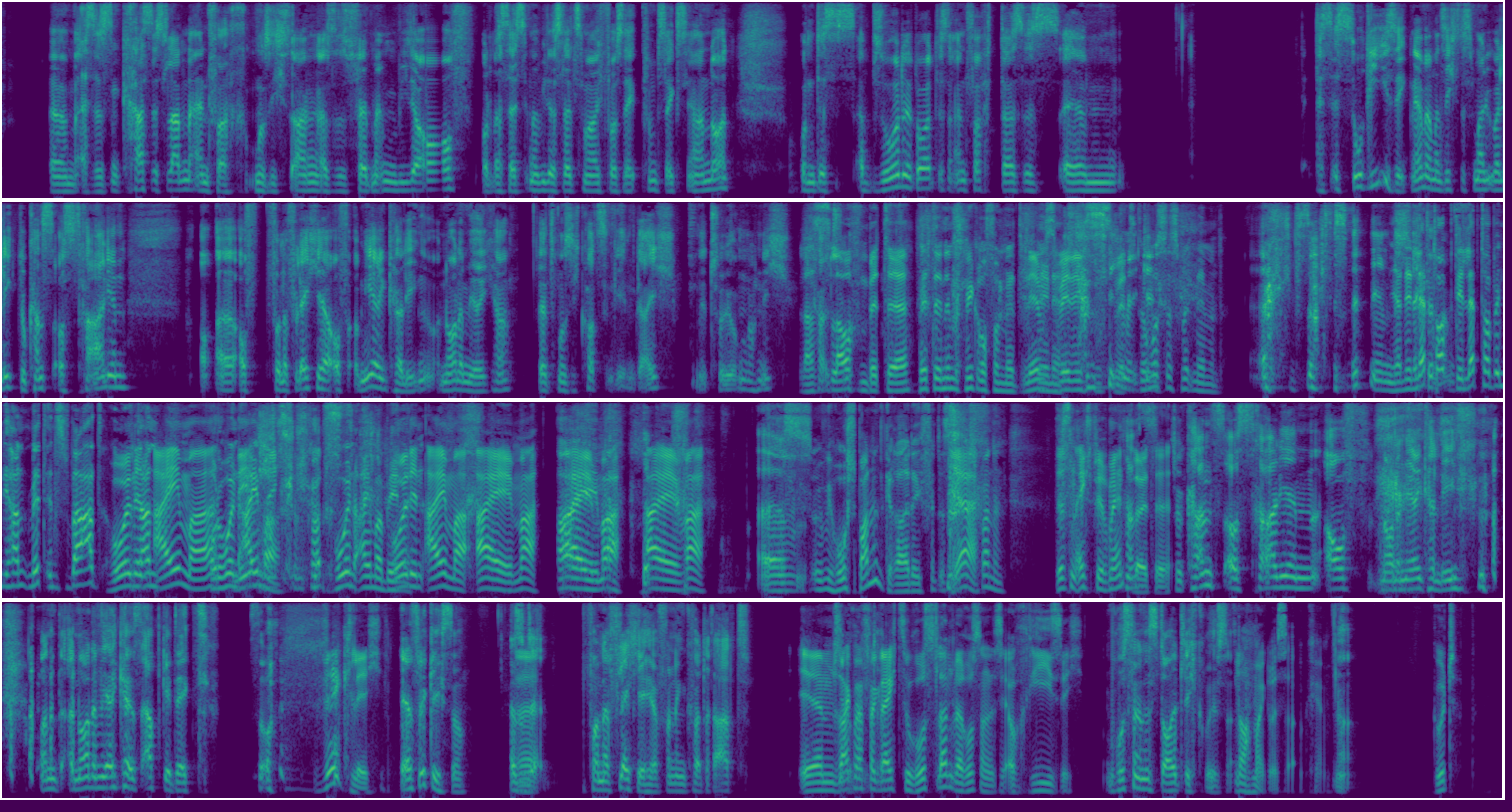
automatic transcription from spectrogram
Ähm, also es ist ein krasses Land einfach, muss ich sagen. Also es fällt mir immer wieder auf. Oder was heißt immer wieder? Das letzte Mal war ich vor sech, fünf, sechs Jahren dort. Und das Absurde dort ist einfach, dass es ähm, das ist so riesig, ne? wenn man sich das mal überlegt. Du kannst Australien äh, auf, von der Fläche her auf Amerika liegen, Nordamerika. Jetzt muss ich kotzen gehen gleich. Entschuldigung, noch nicht. Lass es laufen, bitte. Bitte nimm das Mikrofon mit. Nimm's Bene. wenigstens mit. Du musst es mitnehmen. Wie soll ich das mitnehmen? Ja, den Laptop, in- den Laptop in die Hand mit ins Bad. Hol den Dann- Eimer. Oder hol einen neben Eimer. Hol einen Eimer, Bene. Hol den Eimer. Eimer. Eimer. Eimer. das Ähm, ist irgendwie hochspannend gerade. Ich finde das Ja. echt spannend. Das ist ein Experiment, kannst, Leute. Du kannst Australien auf Nordamerika legen und Nordamerika ist abgedeckt. So. Wirklich. Ja, ist wirklich so. Also Äh. der, von der Fläche her, von den Quadrat. Ähm, sag mal im Vergleich zu Russland, weil Russland ist ja auch riesig. Russland ist deutlich größer. Nochmal größer, okay. Ja. Gut.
